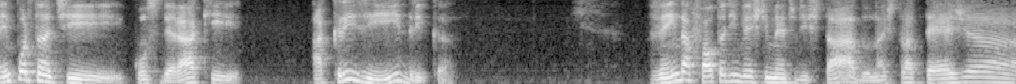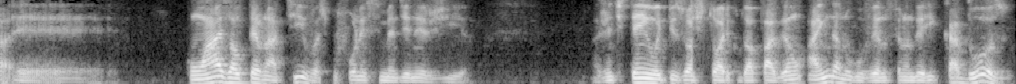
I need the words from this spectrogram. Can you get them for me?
É importante considerar que a crise hídrica vem da falta de investimento de Estado na estratégia é, com as alternativas para o fornecimento de energia. A gente tem o episódio histórico do apagão ainda no governo Fernando Henrique Cardoso,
